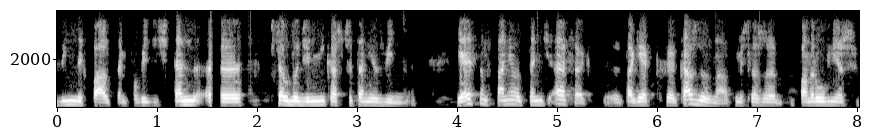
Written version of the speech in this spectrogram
winnych palcem, powiedzieć ten e, pseudodziennikarz czy ten jest winny ja jestem w stanie ocenić efekt, tak jak każdy z nas. Myślę, że pan również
